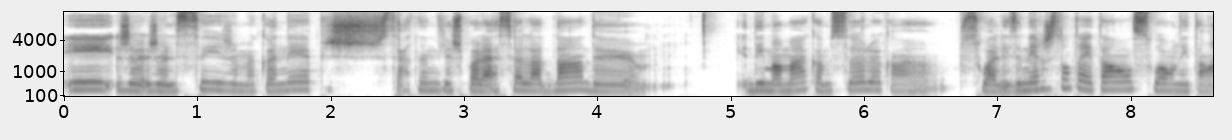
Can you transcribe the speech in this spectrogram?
Et je, je, le sais, je me connais, puis je suis certaine que je suis pas la seule là-dedans de des moments comme ça, là, quand soit les énergies sont intenses, soit on est en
